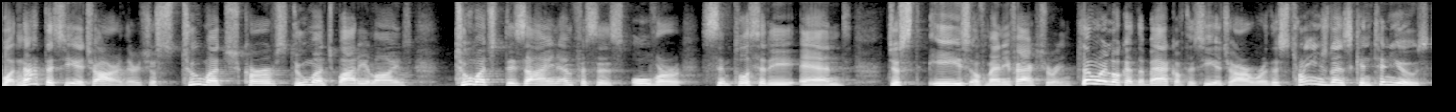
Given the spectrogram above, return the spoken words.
but not the CHR. There's just too much curves, too much body lines, too much design emphasis over simplicity and just ease of manufacturing. Then we look at the back of the CHR where the strangeness continues.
